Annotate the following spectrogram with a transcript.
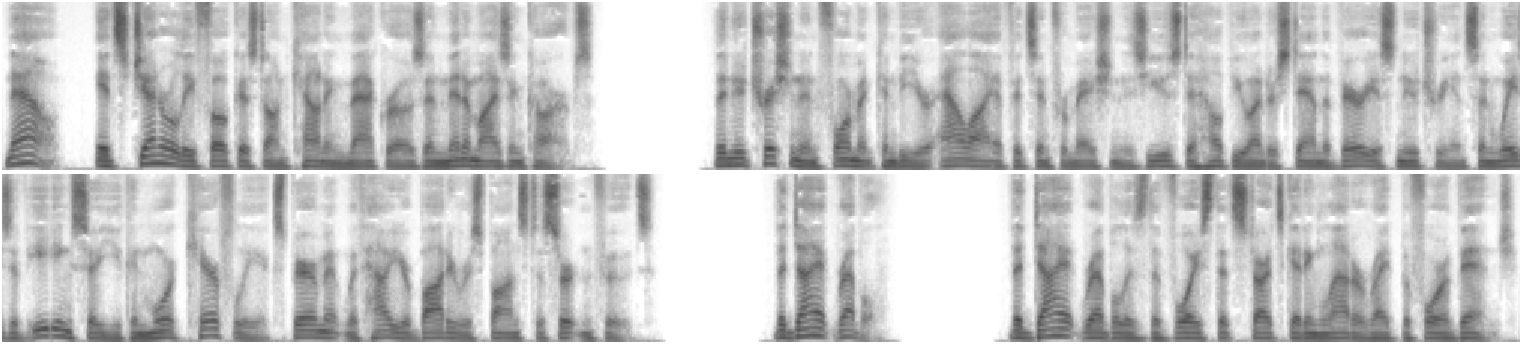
Now, it's generally focused on counting macros and minimizing carbs. The nutrition informant can be your ally if its information is used to help you understand the various nutrients and ways of eating so you can more carefully experiment with how your body responds to certain foods. The Diet Rebel. The Diet Rebel is the voice that starts getting louder right before a binge.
